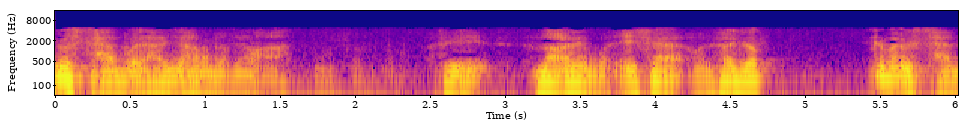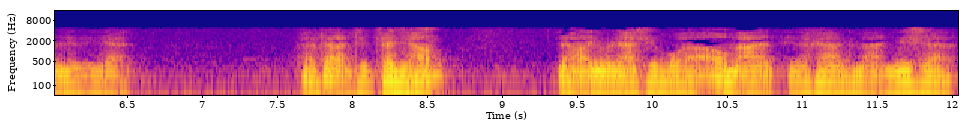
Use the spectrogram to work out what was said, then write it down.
يستحب لها الجهر بالقراءة في المغرب والعشاء والفجر كما يستحب للرجال. فتجهر جهرا يناسبها أو مع إذا كانت مع النساء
